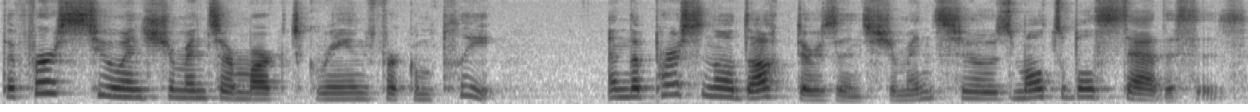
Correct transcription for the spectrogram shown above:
the first two instruments are marked green for complete, and the personal doctor's instrument shows multiple statuses.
